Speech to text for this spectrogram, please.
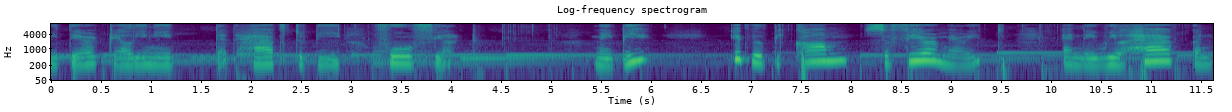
with their daily needs that have to be fulfilled. Maybe it will become severe married and they will have an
